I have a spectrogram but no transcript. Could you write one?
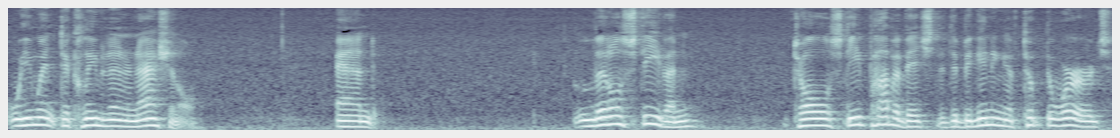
we went to Cleveland International, and little Steven told Steve Popovich that the beginning of Took the Words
